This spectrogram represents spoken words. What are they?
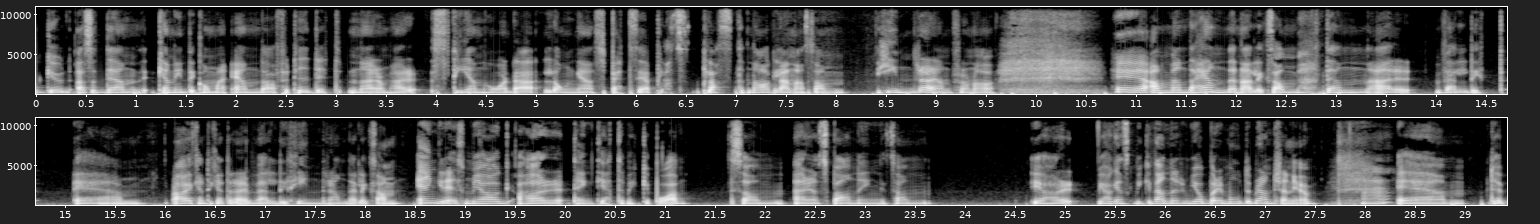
gud, alltså den kan inte komma en dag för tidigt när de här stenhårda, långa, spetsiga plast, plastnaglarna som hindrar en från att eh, använda händerna. Liksom. Den är väldigt... ehm, ja, jag kan tycka att det där är väldigt hindrande. Liksom. En grej som jag har tänkt jättemycket på som är en spaning som jag har, jag har ganska mycket vänner som jobbar i modebranschen ju. Ehm, typ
